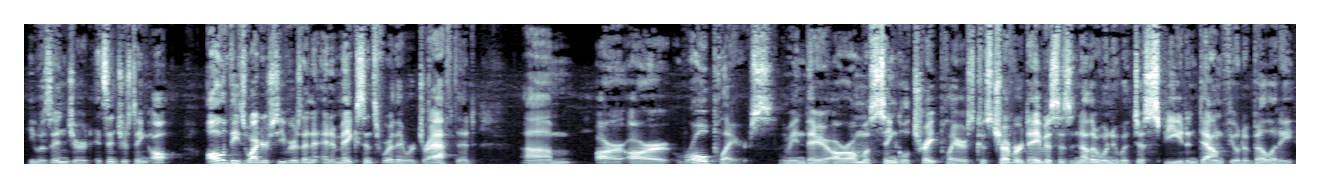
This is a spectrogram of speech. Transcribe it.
he was injured. It's interesting. All all of these wide receivers, and, and it makes sense where they were drafted. Um, are are role players. I mean, they are almost single trait players because Trevor Davis is another one who with just speed and downfield ability.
